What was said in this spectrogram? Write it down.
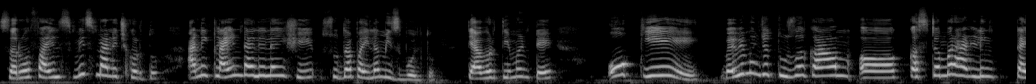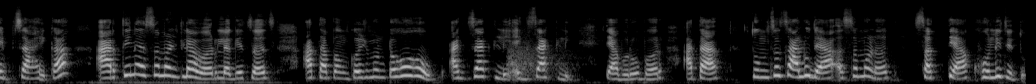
सर्व फाईल्स मीच मॅनेज करतो आणि क्लायंट आलेल्यांशी सुद्धा पहिलं मीच बोलतो. त्यावर ती म्हणते ओके. बेबी म्हणजे तुझं काम कस्टमर हँडलिंग टाईपचं आहे का? आरतीने असं म्हटल्यावर लगेचच आता पंकज म्हणतो हो हो एक्झॅक्टली एक्झॅक्टली त्याबरोबर आता तुमचं चालू द्या असं म्हणत सत्या खोलीत येतो.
